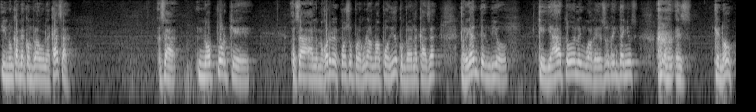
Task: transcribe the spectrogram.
y nunca me he comprado una casa. O sea, no porque, o sea, a lo mejor el esposo por alguna no ha podido comprar la casa, pero ella entendió que ya todo el lenguaje de esos 20 años es que no.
